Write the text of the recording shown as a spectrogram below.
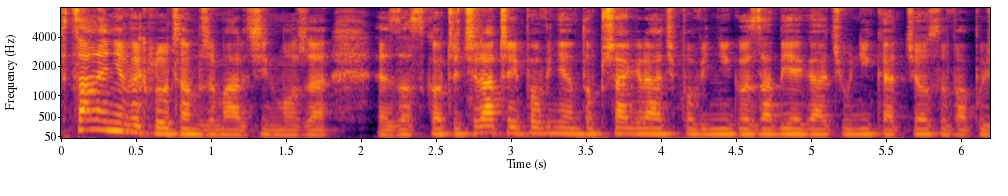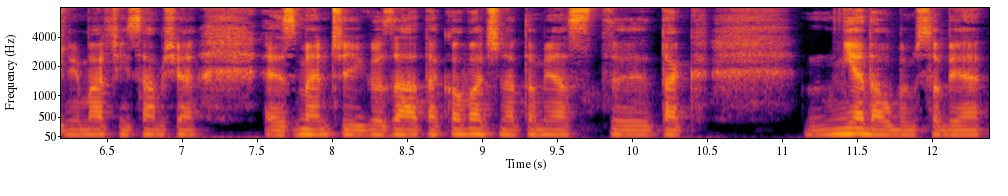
wcale nie wykluczam, że Marcin może e, zaskoczyć. Raczej powinien to przegrać, powinni go zabiegać, unikać ciosów, a później Marcin sam się zmęczy i go zaatakować. Natomiast y, tak nie dałbym sobie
